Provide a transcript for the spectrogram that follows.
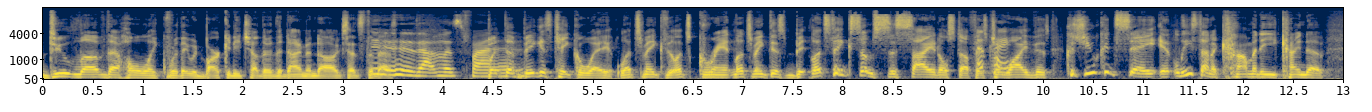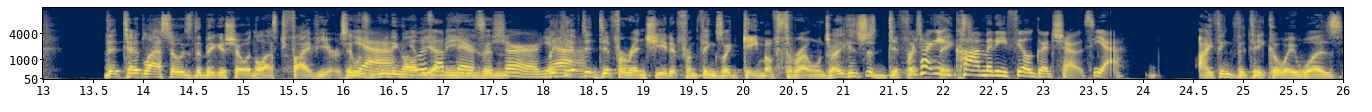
Do love that whole like where they would bark at each other, the Diamond Dogs. That's the best. that was fun. But the biggest takeaway, let's make let's grant let's make this bit let's take some societal stuff as Okay. to why this because you could say at least on a comedy kind of that Ted Lasso is the biggest show in the last five years. It Yeah, was winning all the Emmys. and, sure, Like you have to differentiate it from things like Game of Thrones, right? Like, it's just different. We're talking things. comedy feel good shows. Yeah. I think the takeaway was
